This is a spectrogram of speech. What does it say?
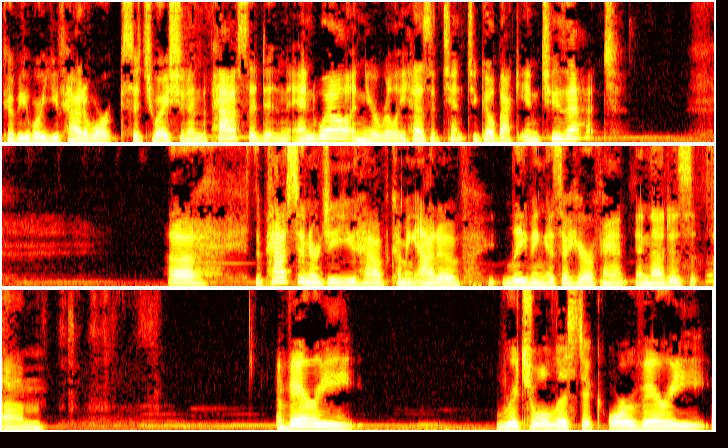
could be where you've had a work situation in the past that didn't end well, and you're really hesitant to go back into that. Uh, the past energy you have coming out of leaving is a Hierophant, and that is um, a very ritualistic or very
